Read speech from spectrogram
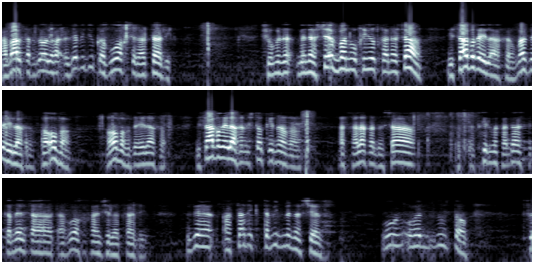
אבל תחזור לרגלוי. זה בדיוק הרוח של הצדיק. שהוא מנשב בנו חיות חדשה. יסברי לאחר, מה זה אילחר? האובר. האובר זה אילחר. יסברי לאחר, נשתוק כנובר. התחלה חדשה, תתחיל מחדש, תקבל את הרוח החיים של הצדיק. זה, הצדיק תמיד מנשב. הוא עובד נוסטופ, 24-7.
